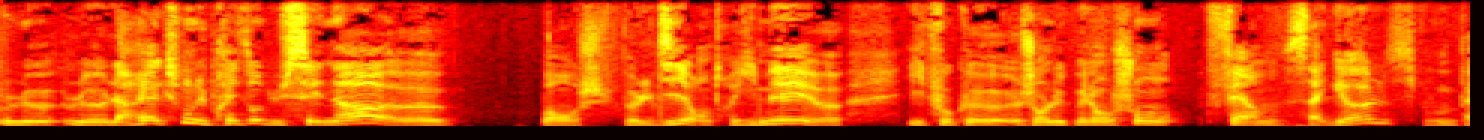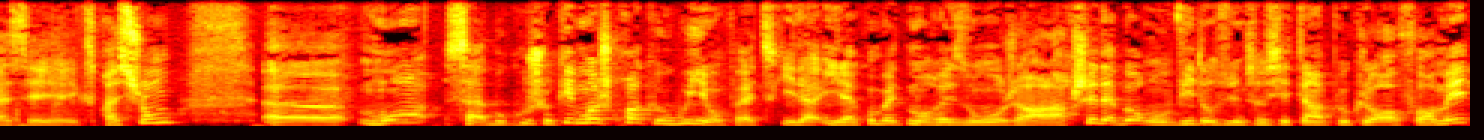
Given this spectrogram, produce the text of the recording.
la réaction du président du Sénat, euh, bon, je peux le dire, entre guillemets, euh, il faut que Jean-Luc Mélenchon ferme sa gueule, si vous me passez l'expression. Euh, moi, ça a beaucoup choqué. Moi, je crois que oui, en fait. Il a, il a complètement raison, Gérard Larcher. D'abord, on vit dans une société un peu chloroformée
